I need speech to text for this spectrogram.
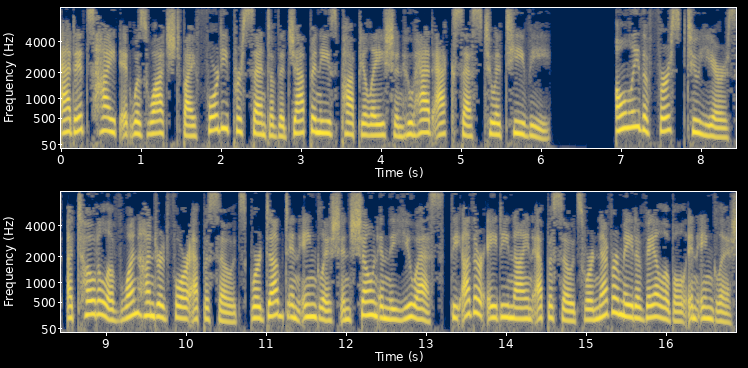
At its height it was watched by 40% of the Japanese population who had access to a TV. Only the first two years a total of 104 episodes were dubbed in English and shown in the U.S., the other 89 episodes were never made available in English.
